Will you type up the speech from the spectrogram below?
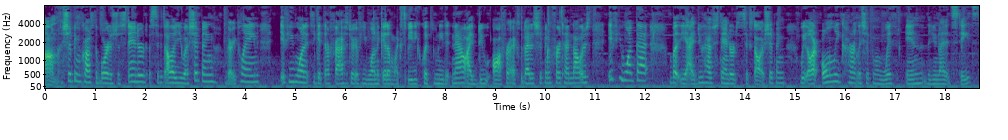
Um, shipping across the board is just standard, $6 US shipping, very plain. If you want it to get there faster, if you want to get them like speedy quick, you need it now, I do offer expedited shipping for $10 if you want that. But yeah, I do have standard $6 shipping. We are only currently shipping within the United States.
